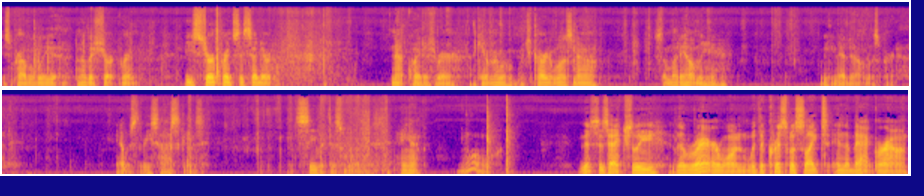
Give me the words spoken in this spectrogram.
is probably another short print. These short prints, they said they're not quite as rare. I can't remember which card it was now. Somebody help me here. We can edit all this part out. Yeah, it was Rhys Hoskins. Let's see what this one is. Hang on. Oh. This is actually the rare one with the Christmas lights in the background.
